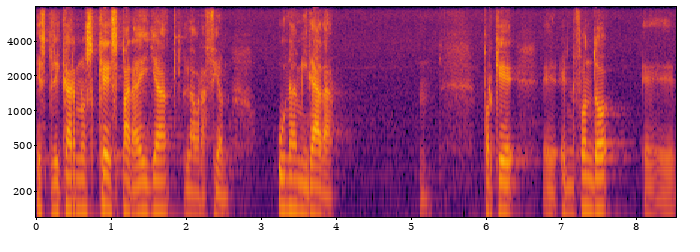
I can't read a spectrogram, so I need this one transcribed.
explicarnos qué es para ella la oración. Una mirada. Porque eh, en el fondo eh,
